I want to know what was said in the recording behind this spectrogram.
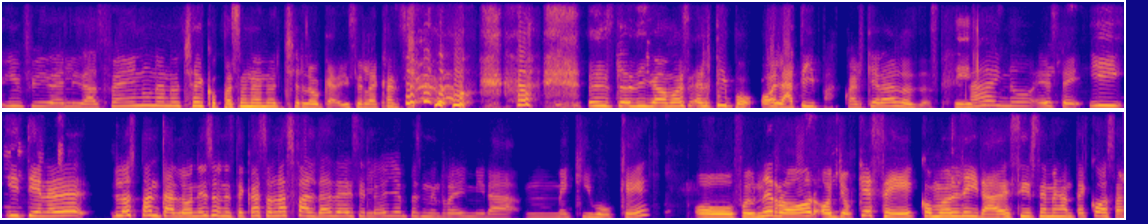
infidelidad fue en una noche de copas, una noche loca, dice la canción. Este, digamos, el tipo o la tipa, cualquiera de los dos. Sí. Ay, no, este, y, y tiene los pantalones, o en este caso las faldas, de decirle, oye, pues mi rey, mira, me equivoqué, o fue un error, o yo qué sé, cómo le irá a decir semejante cosa.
